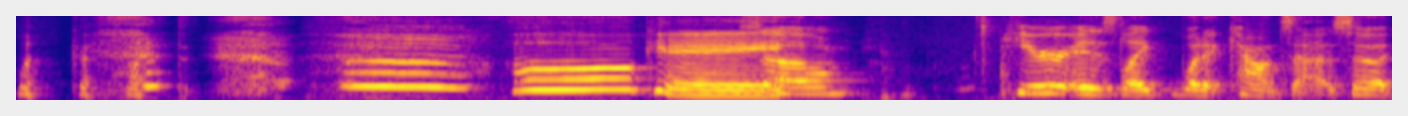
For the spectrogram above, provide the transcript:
my God. Okay. So here is like what it counts as. So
